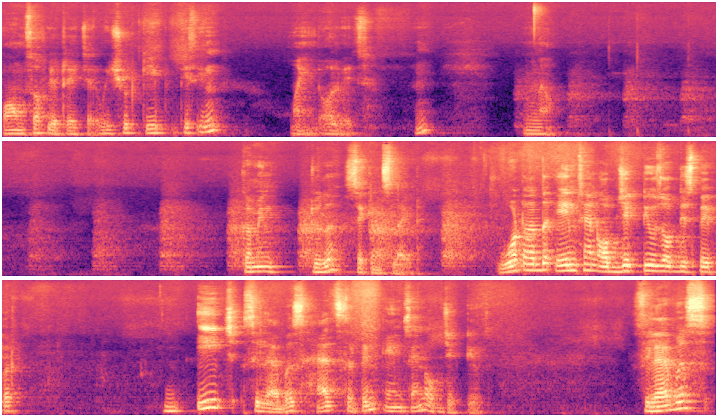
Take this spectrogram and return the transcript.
Forms of literature. We should keep this in mind always. Hmm? Now, coming to the second slide. What are the aims and objectives of this paper? Each syllabus has certain aims and objectives. Syllabus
